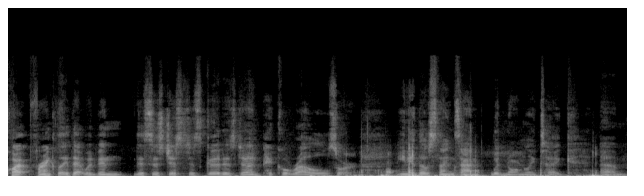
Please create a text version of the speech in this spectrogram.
quite frankly, that would have been this is just as good as doing pickle rolls or any of those things I would normally take. Um,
